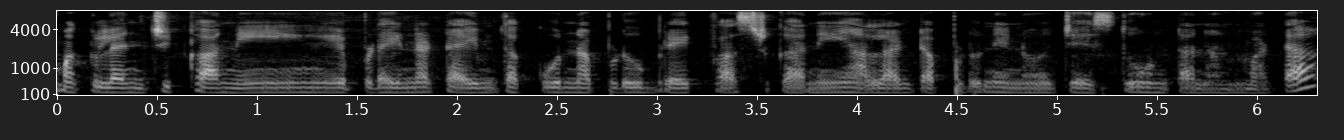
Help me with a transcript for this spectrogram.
మాకు లంచ్ కానీ ఎప్పుడైనా టైం తక్కువ ఉన్నప్పుడు బ్రేక్ఫాస్ట్ కానీ అలాంటప్పుడు నేను చేస్తూ ఉంటాను అనమాట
